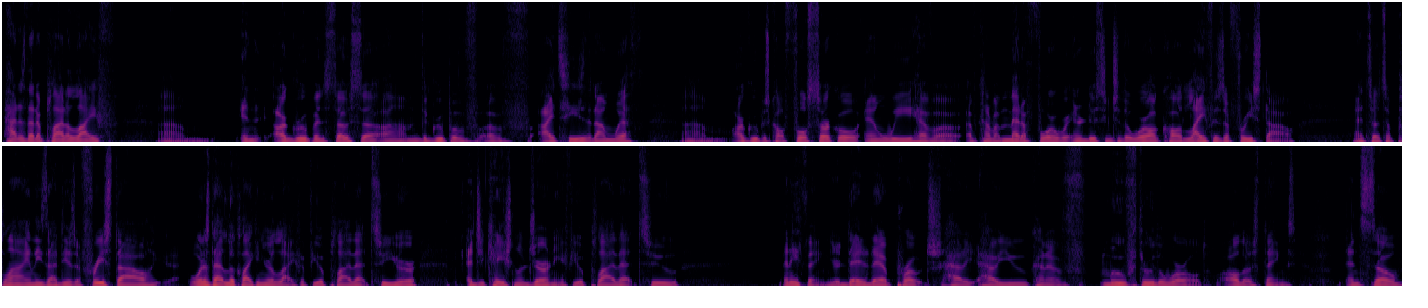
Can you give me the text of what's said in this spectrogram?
how does that apply to life um, in our group in sosa um, the group of, of its that i'm with um, our group is called full circle and we have a, kind of a metaphor we're introducing to the world called life is a freestyle and so it's applying these ideas of freestyle what does that look like in your life if you apply that to your educational journey if you apply that to anything, your day to day approach, how you, how you kind of move through the world, all those things. And so,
